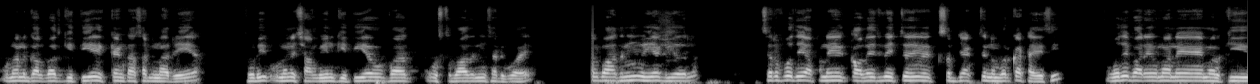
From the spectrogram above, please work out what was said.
ਉਹਨਾਂ ਨੇ ਗੱਲਬਾਤ ਕੀਤੀ ਹੈ 1 ਘੰਟਾ ਸਾਡੇ ਨਾਲ ਰਹੇ ਆ। ਥੋੜੀ ਉਹਨਾਂ ਨੇ ਛਾਨਬੀਨ ਕੀਤੀ ਹੈ ਉਹ ਬਾਅਦ, ਉਸ ਤੋਂ ਬਾਅਦ ਨਹੀਂ ਸਾਡੇ ਕੋਲ ਆਏ। ਗੱਲਬਾਤ ਨਹੀਂ ਹੋਈ ਹੈਗੀ ਉਹਦੇ ਨਾਲ। ਸਿਰਫ ਉਹਦੇ ਆਪਣੇ ਕਾਲਜ ਵਿੱਚ ਇੱਕ ਸਬਜੈਕਟ 'ਚ ਨੰਬਰ ਘੱਟ ਆਏ ਸੀ। ਉਹਦੇ ਬਾਰੇ ਉਹਨਾਂ ਨੇ ਮਤਲਬ ਕਿ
